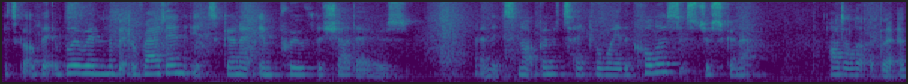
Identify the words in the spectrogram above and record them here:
it's got a bit of blue in and a bit of red in it's going to improve the shadows and it's not going to take away the colours it's just going to add a little bit of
